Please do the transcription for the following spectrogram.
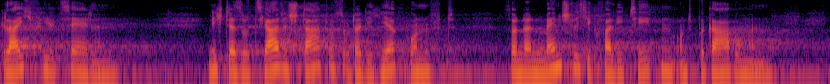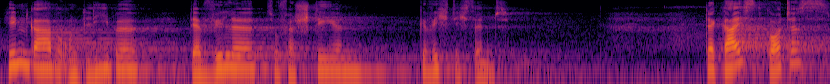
gleich viel zählen. Nicht der soziale Status oder die Herkunft, sondern menschliche Qualitäten und Begabungen, Hingabe und Liebe, der Wille zu verstehen gewichtig sind. Der Geist Gottes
